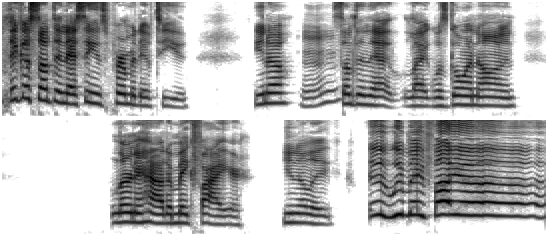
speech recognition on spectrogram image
Think of something that seems primitive to you, you know mm-hmm. something that like was going on learning how to make fire you know like "Eh, we make fire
